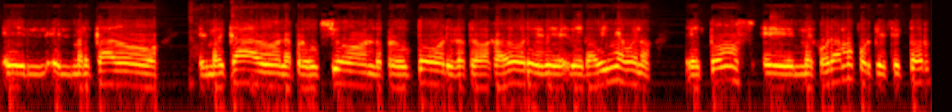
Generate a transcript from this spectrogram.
el, el mercado el mercado, la producción, los productores, los trabajadores de, la viña, bueno, eh, todos mejoramos porque el sector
